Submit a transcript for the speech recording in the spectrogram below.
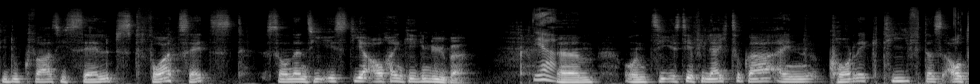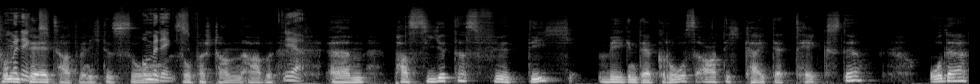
die du quasi selbst fortsetzt, sondern sie ist dir auch ein Gegenüber. Ja. Ähm, und sie ist dir vielleicht sogar ein Korrektiv, das Autorität Unbedingt. hat, wenn ich das so, Unbedingt. so verstanden habe. Ja. Ähm, passiert das für dich wegen der Großartigkeit der Texte oder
